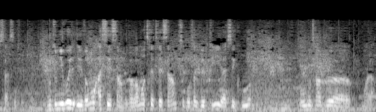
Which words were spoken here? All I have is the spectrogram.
Ça c'est fait. Donc le niveau est vraiment assez simple, vraiment très très simple. C'est pour ça que l'ai pris, il est assez court. Pour vous montrer un peu, euh, voilà.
